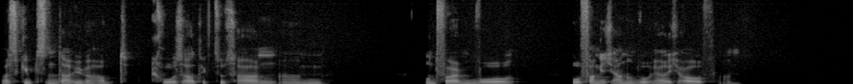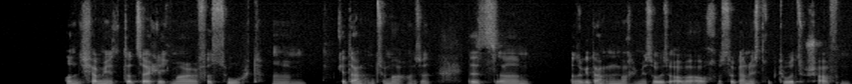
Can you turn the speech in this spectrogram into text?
was gibt es denn da überhaupt großartig zu sagen? Ähm, und vor allem, wo, wo fange ich an und wo höre ich auf? Und ich habe mir jetzt tatsächlich mal versucht, ähm, Gedanken zu machen. Also, das, ähm, also Gedanken mache ich mir sowieso, aber auch sogar eine Struktur zu schaffen.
